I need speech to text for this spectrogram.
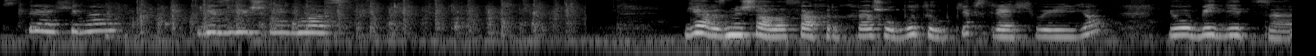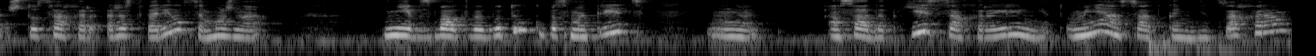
Встряхиваю без лишних глаз. Я размешала сахар хорошо в бутылке, встряхиваю ее. И убедиться, что сахар растворился, можно, не взбалтывая бутылку, посмотреть, осадок есть сахара или нет. У меня осадка нет сахара,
